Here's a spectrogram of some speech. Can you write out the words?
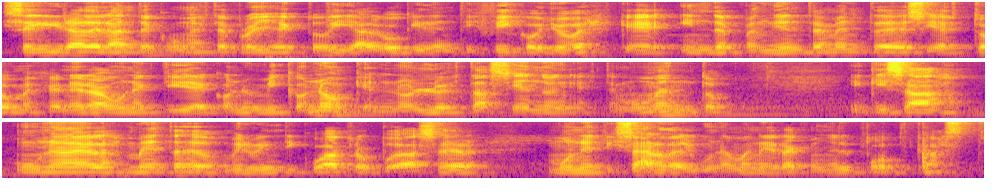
seguir adelante con este proyecto y algo que identifico yo es que independientemente de si esto me genera una actividad económica o no, que no lo está haciendo en este momento, y quizás una de las metas de 2024 pueda ser monetizar de alguna manera con el podcast,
